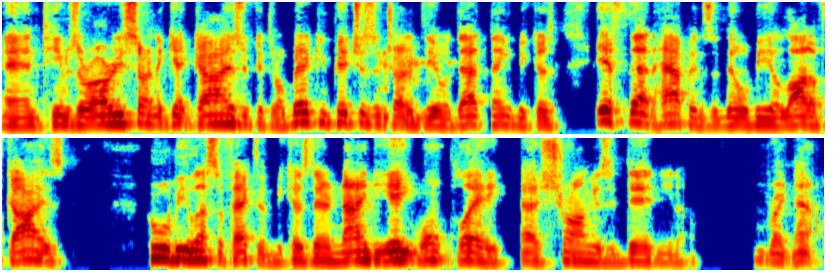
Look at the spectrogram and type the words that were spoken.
And teams are already starting to get guys who could throw breaking pitches and try to mm-hmm. deal with that thing because if that happens, then there will be a lot of guys who will be less effective because their 98 won't play as strong as it did, you know, right now.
